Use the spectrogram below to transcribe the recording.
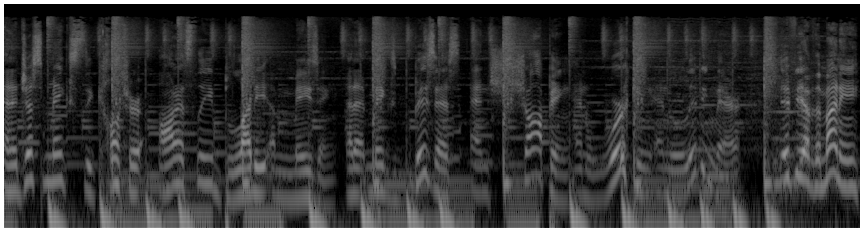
And it just makes the culture honestly bloody amazing. And it makes business and shopping and working and living there if you have the money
